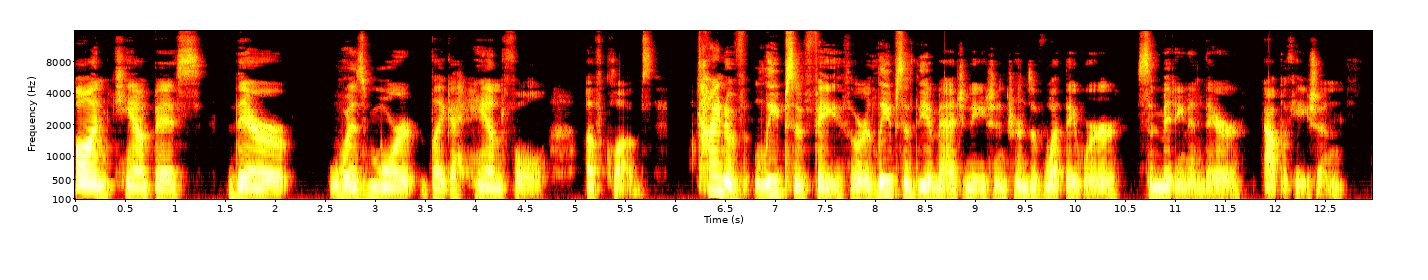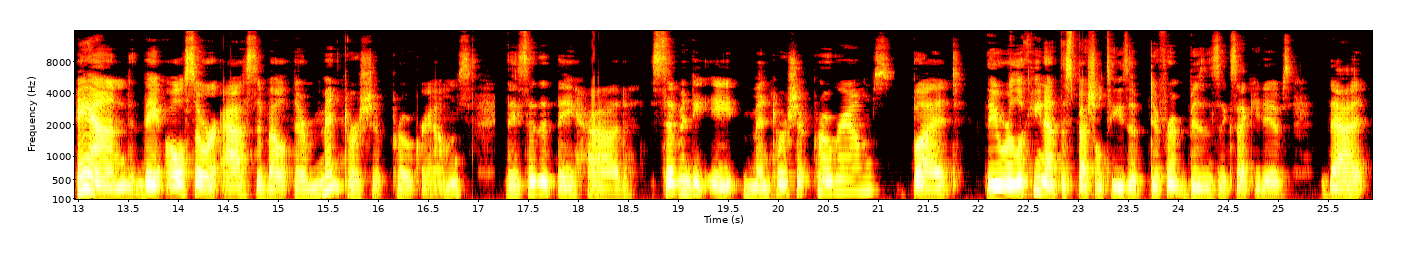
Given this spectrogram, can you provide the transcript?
on campus there was more like a handful of clubs kind of leaps of faith or leaps of the imagination in terms of what they were submitting in their application. And they also were asked about their mentorship programs. They said that they had 78 mentorship programs, but they were looking at the specialties of different business executives that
